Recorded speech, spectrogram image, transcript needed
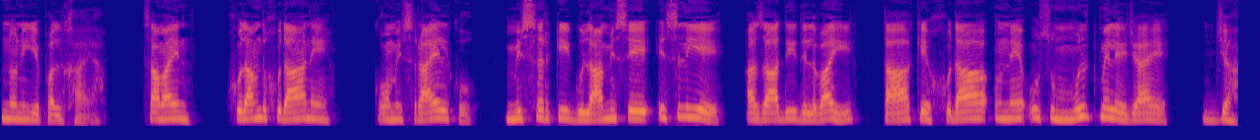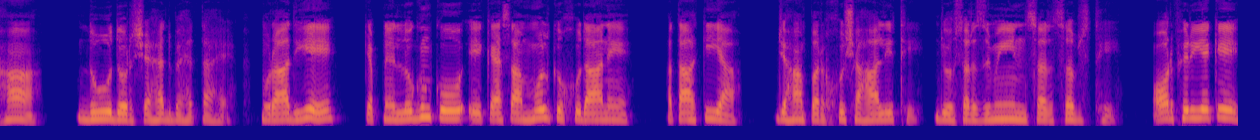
انہوں نے یہ پھل کھایا۔ سامعین خدا خدا نے قوم اسرائیل کو مصر کی غلامی سے اس لیے آزادی دلوائی تاکہ خدا انہیں اس ملک میں لے جائے جہاں دودھ اور شہد بہتا ہے۔ مراد یہ کہ اپنے لوگوں کو ایک ایسا ملک خدا نے عطا کیا جہاں پر خوشحالی تھی، جو سرزمین سرسبز تھی۔ اور پھر یہ کہ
